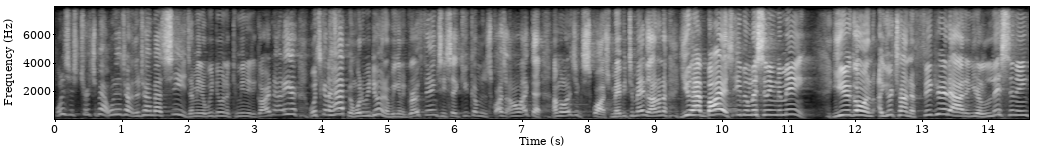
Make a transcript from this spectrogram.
What is this church about? What are they talking? They're talking about seeds. I mean, are we doing a community garden out here? What's going to happen? What are we doing? Are we going to grow things? He said cucumbers and squash. I don't like that. I'm allergic to squash. Maybe tomatoes. I don't know. You have bias even listening to me. You're going, you're trying to figure it out and you're listening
